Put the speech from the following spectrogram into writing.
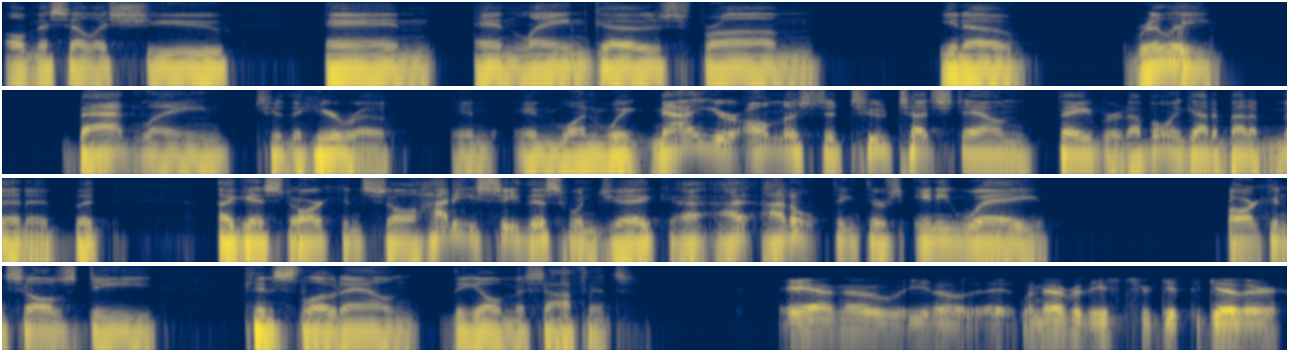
Ole Miss LSU, and and Lane goes from, you know, really bad Lane to the hero in in one week. Now you're almost a two touchdown favorite. I've only got about a minute, but against Arkansas, how do you see this one, Jake? I I, I don't think there's any way Arkansas's D can slow down the Ole Miss offense. Yeah, I know. You know, whenever these two get together,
